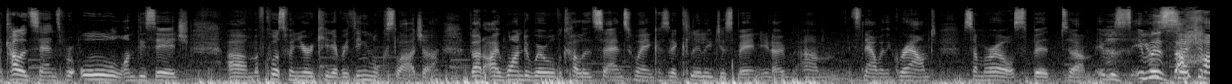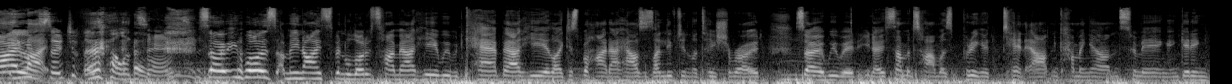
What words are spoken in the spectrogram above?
the coloured sands were all on this edge. Um, of course, when you're a kid, everything looks larger, but I wonder where all the coloured sands went because they're clearly just been, you know, um, it's now in the ground somewhere else. But um, it was it was a highlight. Of, search of those coloured sands. so it was. I mean, I spent a lot of time out here. We would camp out here, like just behind our houses. I lived in Letitia Road, mm. so we would, you know, summertime was putting a tent out and coming out and swimming and getting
